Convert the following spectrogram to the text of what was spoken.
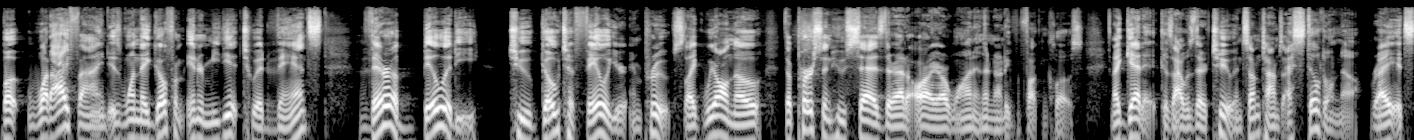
But what I find is when they go from intermediate to advanced, their ability to go to failure improves. Like we all know the person who says they're at RIR one and they're not even fucking close. And I get it because I was there too. And sometimes I still don't know, right? It's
